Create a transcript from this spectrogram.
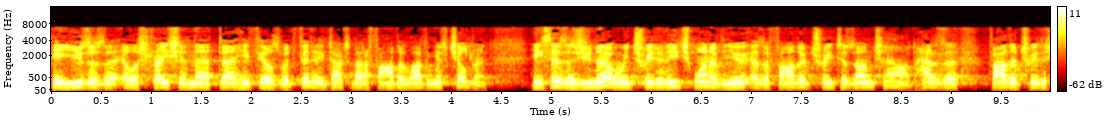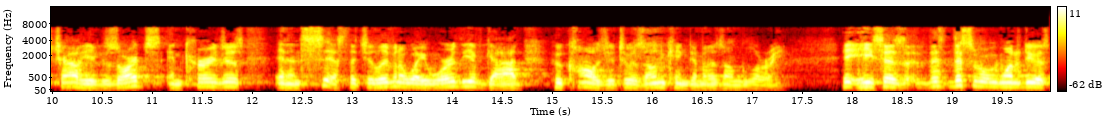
he uses an illustration that uh, he feels would fit it. He talks about a father loving his children. He says, as you know, we treated each one of you as a father treats his own child. How does a father treat his child? He exhorts, encourages, and insists that you live in a way worthy of God who calls you to his own kingdom and his own glory. He says, this, this is what we want to do as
